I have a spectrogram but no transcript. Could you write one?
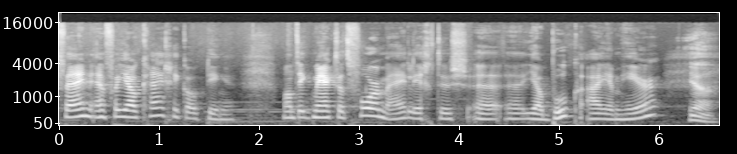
fijn. En van jou krijg ik ook dingen. Want ik merk dat voor mij ligt dus eh, eh, jouw boek, I Am Here. Ja,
